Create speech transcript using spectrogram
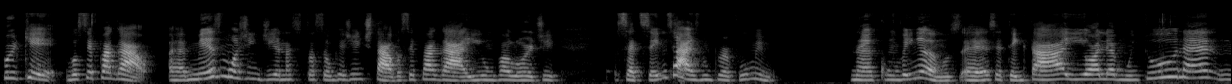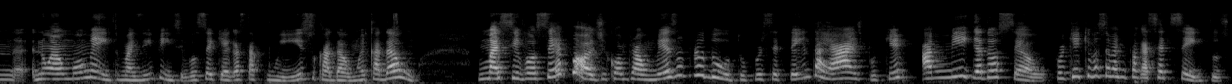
Porque você pagar, é, mesmo hoje em dia, na situação que a gente tá, você pagar aí um valor de 700 reais num perfume, né? Convenhamos, é, você tem que estar tá aí, olha, muito, né? Não é o momento, mas enfim, se você quer gastar com isso, cada um é cada um. Mas se você pode comprar o mesmo produto por 70 reais, porque, amiga do céu, por que, que você vai me pagar 700?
